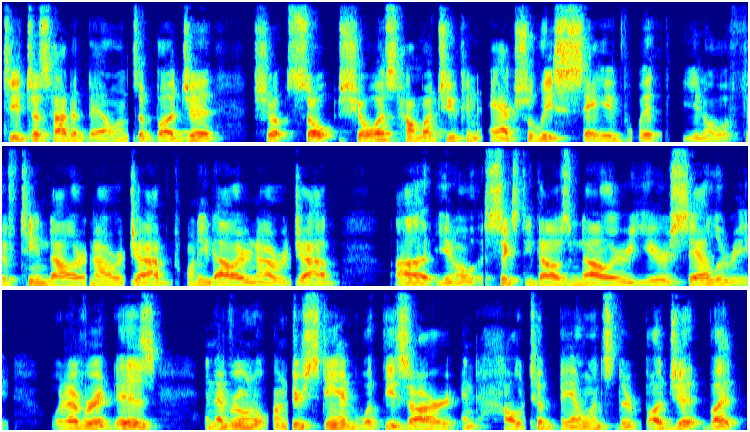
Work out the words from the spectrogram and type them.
teach us how to balance a budget show so show us how much you can actually save with you know a $15 an hour job $20 an hour job uh, you know a $60000 a year salary whatever it is and everyone will understand what these are and how to balance their budget but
